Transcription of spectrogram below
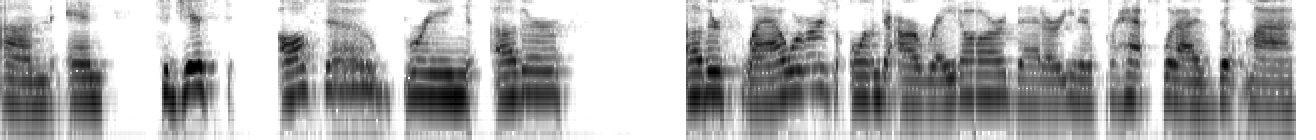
Um, and to just also bring other other flowers onto our radar that are, you know, perhaps what I've built my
